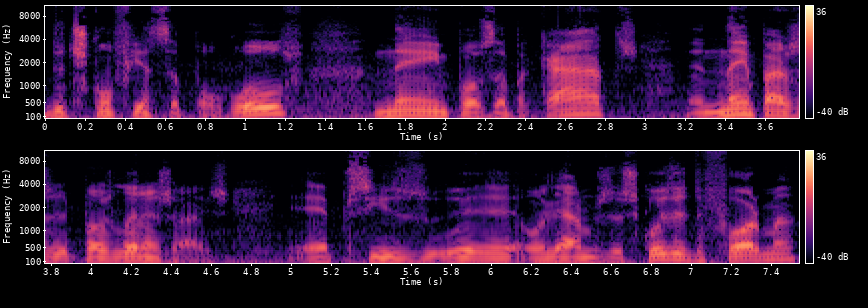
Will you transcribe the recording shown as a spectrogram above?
de desconfiança para o golfe, nem para os abacates, nem para, as, para os laranjais. É preciso olharmos as coisas de forma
